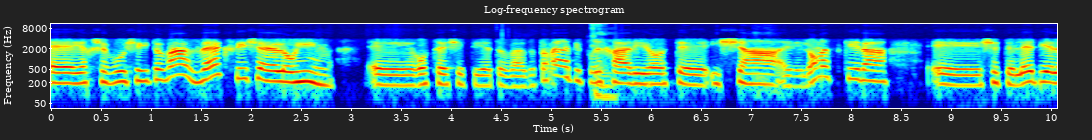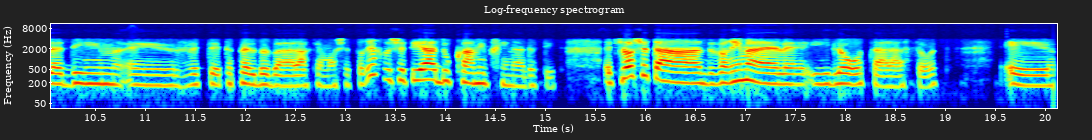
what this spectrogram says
אה, יחשבו שהיא טובה, וכפי שאלוהים אה, רוצה שהיא תהיה טובה. זאת אומרת, היא צריכה להיות אה, אישה אה, לא משכילה, שתלד ילדים אה, ותטפל בבעלה כמו שצריך, ושתהיה אדוקה מבחינה דתית. את שלושת הדברים האלה היא לא רוצה לעשות. אה,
